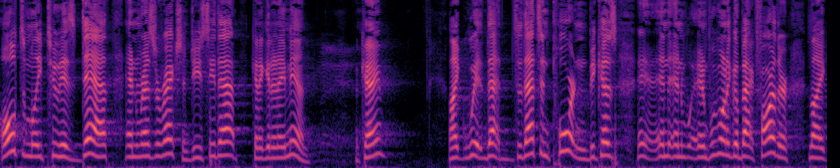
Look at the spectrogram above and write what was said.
ultimately to his death and resurrection. Do you see that? Can I get an amen? Okay? Like we, that, so that's important because, and, and, and if we want to go back farther, like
